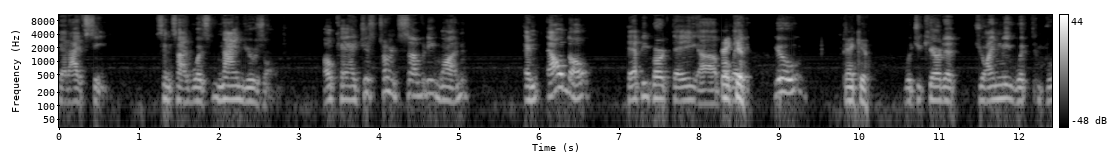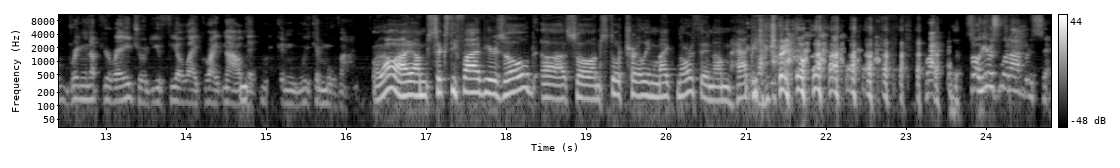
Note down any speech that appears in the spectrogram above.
that I've seen since I was nine years old. Okay. I just turned 71. And Aldo, happy birthday. Uh, Thank you. You. Thank you. Would you care to join me with bringing up your age, or do you feel like right now that we can we can move on? Well, I, am 65 years old, uh, so I'm still trailing Mike North, and I'm happy to trail. right. So here's what I'm going to say:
